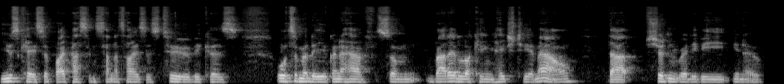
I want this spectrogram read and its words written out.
use case of bypassing sanitizers too, because ultimately you're going to have some valid looking HTML that shouldn't really be you know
